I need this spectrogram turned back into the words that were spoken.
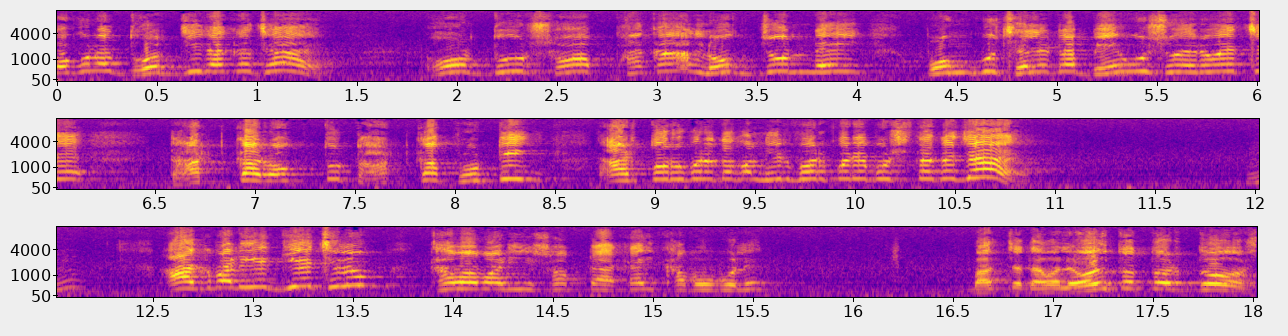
তখন আর ধৈর্যি রাখা যায়। ঘর দূর সব ফাঁকা, লোকজন নেই, পঙ্গু ছেলেটা বেহুশ হয়ে রয়েছে। টাটকা রক্ত, টাটকা প্রোটিন, আর তোর উপরে তখন নির্ভর করে বসে থাকা যায়? আগ বাড়িয়ে গিয়েছিলাম, খাওয়া বাড়িয়ে সবটা একাই খাব বলে। বাচ্চাটা বলে, ওই তো তোর দোষ,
